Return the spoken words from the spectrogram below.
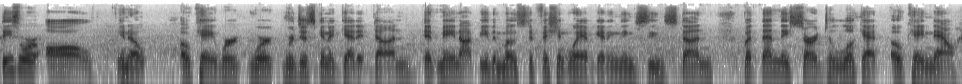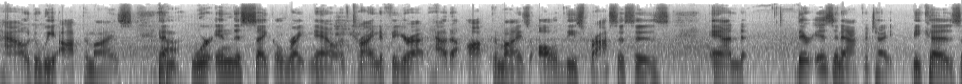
These were all, you know, okay, we're, we're, we're just going to get it done. It may not be the most efficient way of getting these things done, but then they started to look at, okay, now how do we optimize? Yeah. And we're in this cycle right now of trying to figure out how to optimize all of these processes. And there is an appetite because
